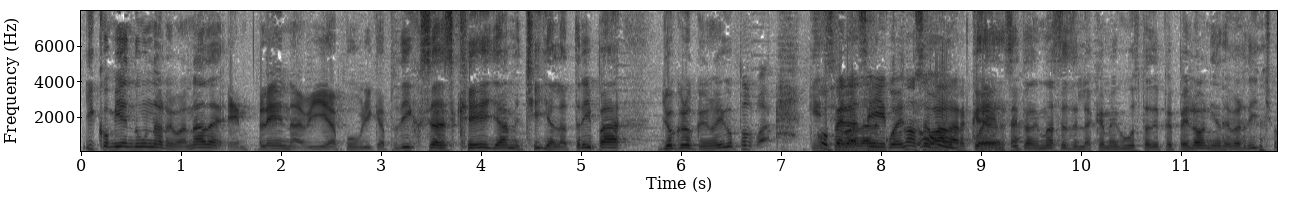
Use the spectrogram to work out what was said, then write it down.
y comiendo una rebanada en plena vía pública. Pues dijo, ¿sabes qué? Ya me chilla la tripa. Yo creo que no digo, pues, bah, ¿quién Un se va a dar pedacito, cuenta? no se va a dar cuenta. pedacito, Además es de la que me gusta, de Pepelonia, de haber dicho.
